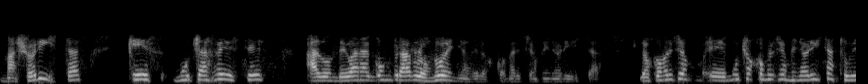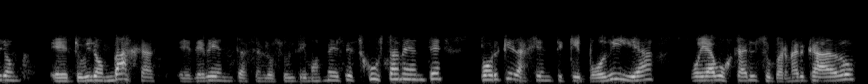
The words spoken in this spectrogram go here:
mayoristas, que es muchas veces a donde van a comprar los dueños de los comercios minoristas. Los comercios, eh, muchos comercios minoristas tuvieron, eh, tuvieron bajas eh, de ventas en los últimos meses justamente porque la gente que podía fue a buscar el supermercado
